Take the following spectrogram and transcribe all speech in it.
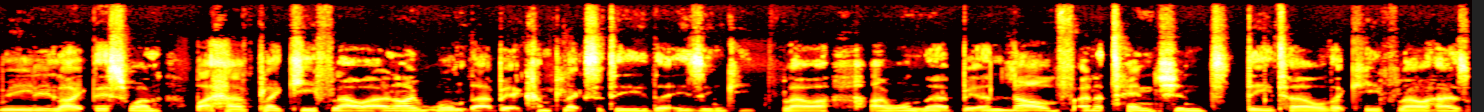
really like this one. But I have played Keyflower, and I want that bit of complexity that is in Keyflower. I want that bit of love and attention to detail that Keyflower has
